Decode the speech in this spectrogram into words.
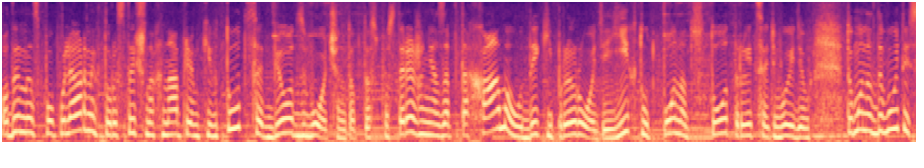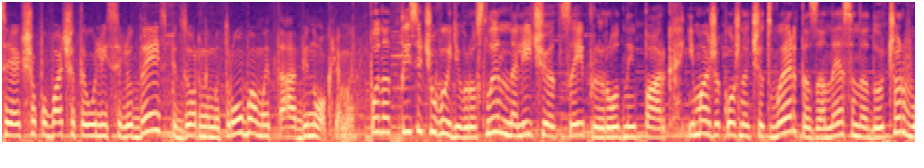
Один із популярних туристичних напрямків тут це біодзвочин, тобто спостереження за птахами у дикій природі. Їх тут понад 130 видів. Тому не дивуйтеся, якщо побачите у лісі людей з підзорними трубами та біноклями. Понад тисячу видів рослин налічує цей природний парк, і майже кожна четверта занесена до червоного.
